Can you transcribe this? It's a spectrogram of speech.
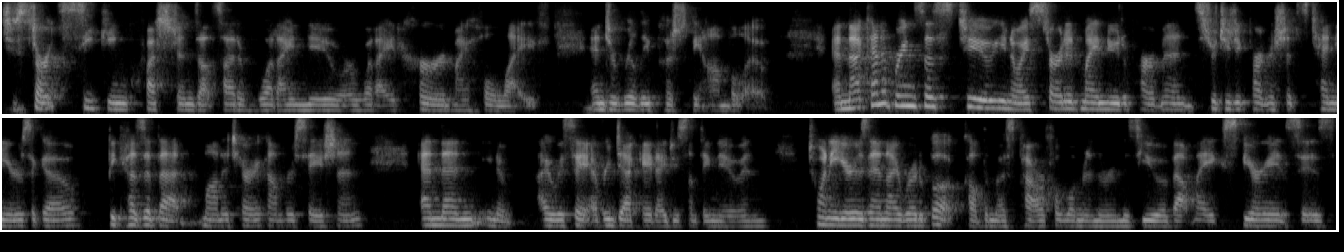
to start seeking questions outside of what I knew or what I'd heard my whole life and to really push the envelope. And that kind of brings us to, you know, I started my new department, strategic partnerships 10 years ago because of that monetary conversation. And then, you know, I always say every decade I do something new. And 20 years in, I wrote a book called The Most Powerful Woman in the Room Is You about my experiences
